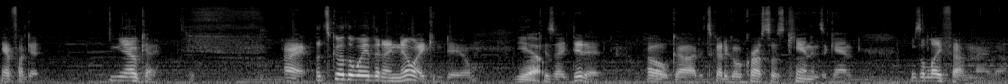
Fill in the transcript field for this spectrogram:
Yeah, fuck it. Yeah, okay. Let's go the way that I know I can do. Yeah. Because I did it. Oh god, it's got to go across those cannons again. There's a life fountain there, though.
